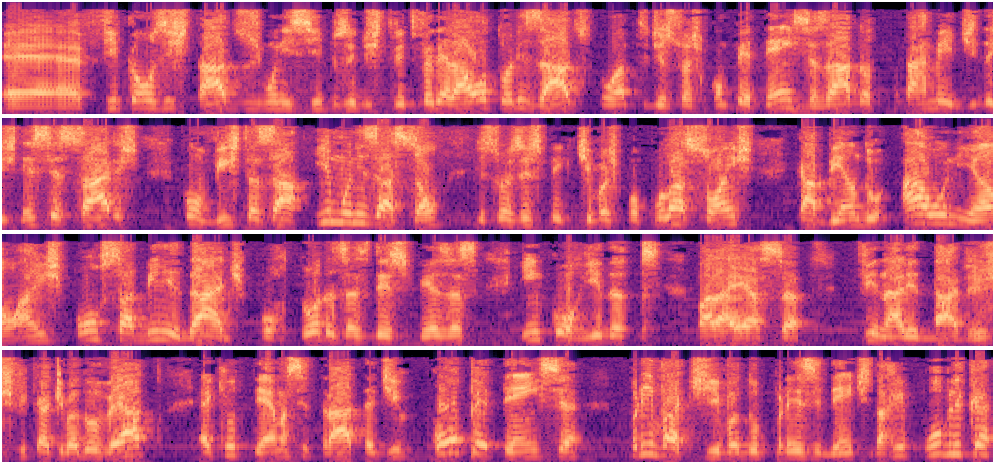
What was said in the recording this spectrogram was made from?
é, ficam os estados, os municípios e o Distrito Federal autorizados, no âmbito de suas competências, a adotar medidas necessárias com vistas à imunização de suas respectivas populações, cabendo à União a responsabilidade por todas as despesas incorridas para essa finalidade. A justificativa do veto é que o tema se trata de competência privativa do presidente da República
